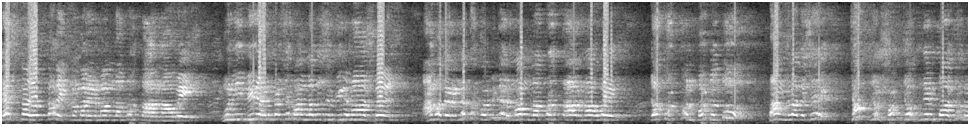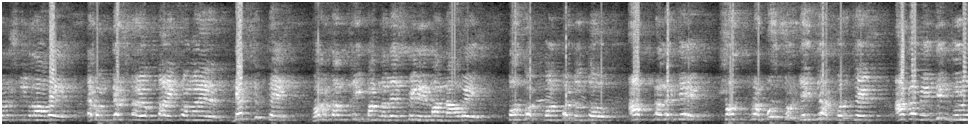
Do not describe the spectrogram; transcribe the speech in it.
দেশ নায়ক তারেক রহমানের মামলা প্রত্যাহার না হবে, উনি বীরের কাছে বাংলাদেশে ফিরে না আসবেন। আমাদের নেতা কর্মীদের মামলা প্রত্যাহার না হবে। যতক্ষণ পর্যন্ত বাংলাদেশে জাতীয় সংসদ নির্বাচন অনুষ্ঠিত হবে এবং দেশ নায়ক তারেক রহমানের নেতৃত্বে গণতান্ত্রিক বাংলাদেশ বিনির্মাণ না হবে, ততক্ষণ পর্যন্ত আপনাদেরকে সতেরো বছর যে ত্যাগ করেছেন আগামী দিনগুলো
